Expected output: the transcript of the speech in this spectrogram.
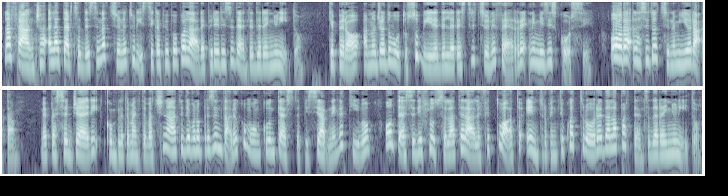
La Francia è la terza destinazione turistica più popolare per i residenti del Regno Unito, che però hanno già dovuto subire delle restrizioni ferre nei mesi scorsi. Ora la situazione è migliorata, ma i passeggeri completamente vaccinati devono presentare comunque un test PCR negativo o un test di flusso laterale effettuato entro 24 ore dalla partenza dal Regno Unito.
